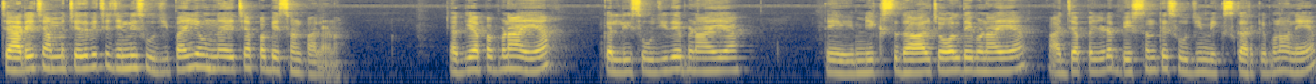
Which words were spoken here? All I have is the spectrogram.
ਚਾਰੇ ਚਮਚ ਇਹਦੇ ਵਿੱਚ ਜਿੰਨੀ ਸੂਜੀ ਪਾਈ ਹੈ ਉਨਾ ਇਹ ਚ ਆਪਾਂ ਬੇਸਣ ਪਾ ਲੈਣਾ। ਅੱਗੇ ਆਪਾਂ ਬਣਾਏ ਆ, ਕੱਲੀ ਸੂਜੀ ਦੇ ਬਣਾਏ ਆ। ਤੇ ਮਿਕਸ ਦਾਲ ਚੌਲ ਦੇ ਬਣਾਏ ਆ। ਅੱਜ ਆਪਾਂ ਜਿਹੜਾ ਬੇਸਨ ਤੇ ਸੂਜੀ ਮਿਕਸ ਕਰਕੇ ਬਣਾਉਨੇ ਆ।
